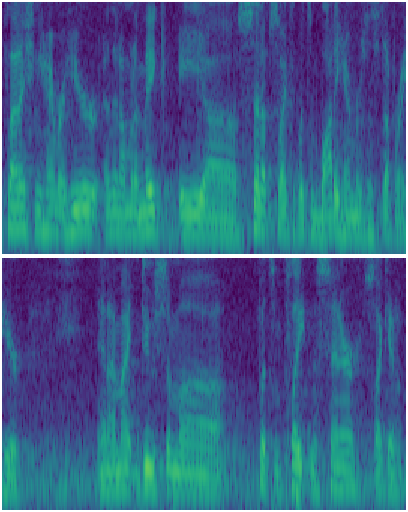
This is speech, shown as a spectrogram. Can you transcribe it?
planishing hammer here, and then I'm going to make a uh, setup so I can put some body hammers and stuff right here. And I might do some, uh, put some plate in the center so I can,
